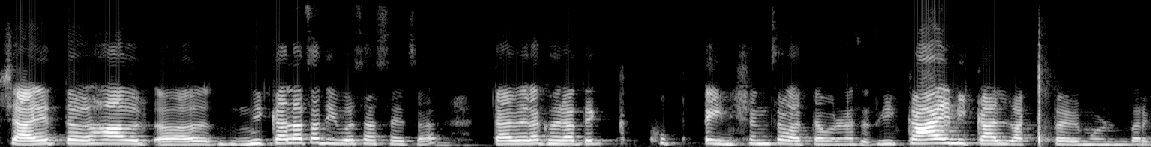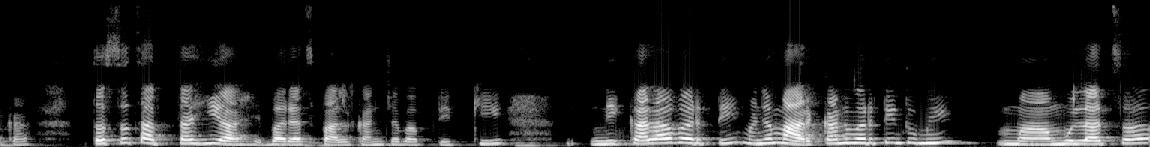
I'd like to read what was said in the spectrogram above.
शाळेत हा निकालाचा दिवस असायचा त्यावेळेला घरात एक खूप टेन्शनचं वातावरण असायचं की काय निकाल लागतोय म्हणून बरं का. तसंच आत्ताही आहे बऱ्याच पालकांच्या बाबतीत की निकालावरती म्हणजे मार्कांवरती तुम्ही मुलाचं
